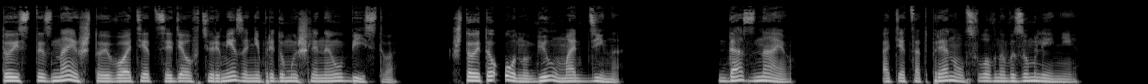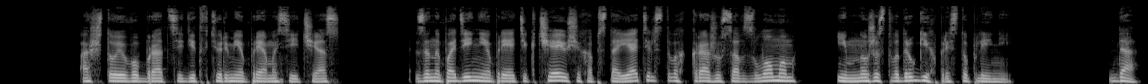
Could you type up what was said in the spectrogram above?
«То есть ты знаешь, что его отец сидел в тюрьме за непредумышленное убийство? Что это он убил мать Дина?» «Да, знаю». Отец отпрянул, словно в изумлении. «А что его брат сидит в тюрьме прямо сейчас?» За нападение при отягчающих обстоятельствах, кражу со взломом и множество других преступлений. Да.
